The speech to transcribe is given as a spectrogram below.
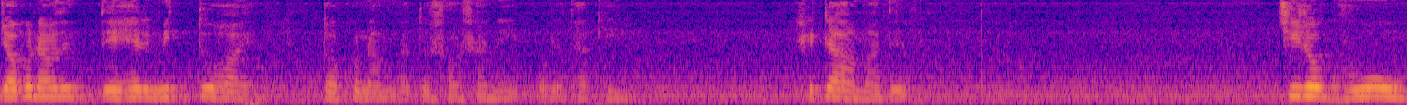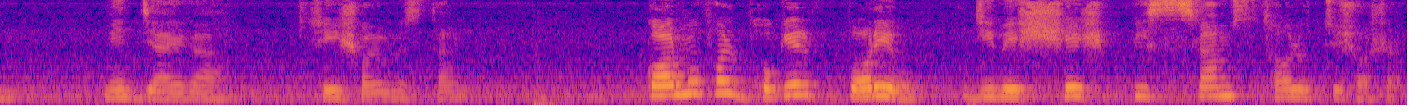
যখন আমাদের দেহের মৃত্যু হয়, তখন আমরা তো শ্মশানেই পড়ে থাকি। সেটা আমাদের চির ঘুমের জায়গা, সেই শয়নস্থান। কর্মফল ভোগের পরেও জীবের শেষ বিশ্রাম স্থল হচ্ছে শ্মশান।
